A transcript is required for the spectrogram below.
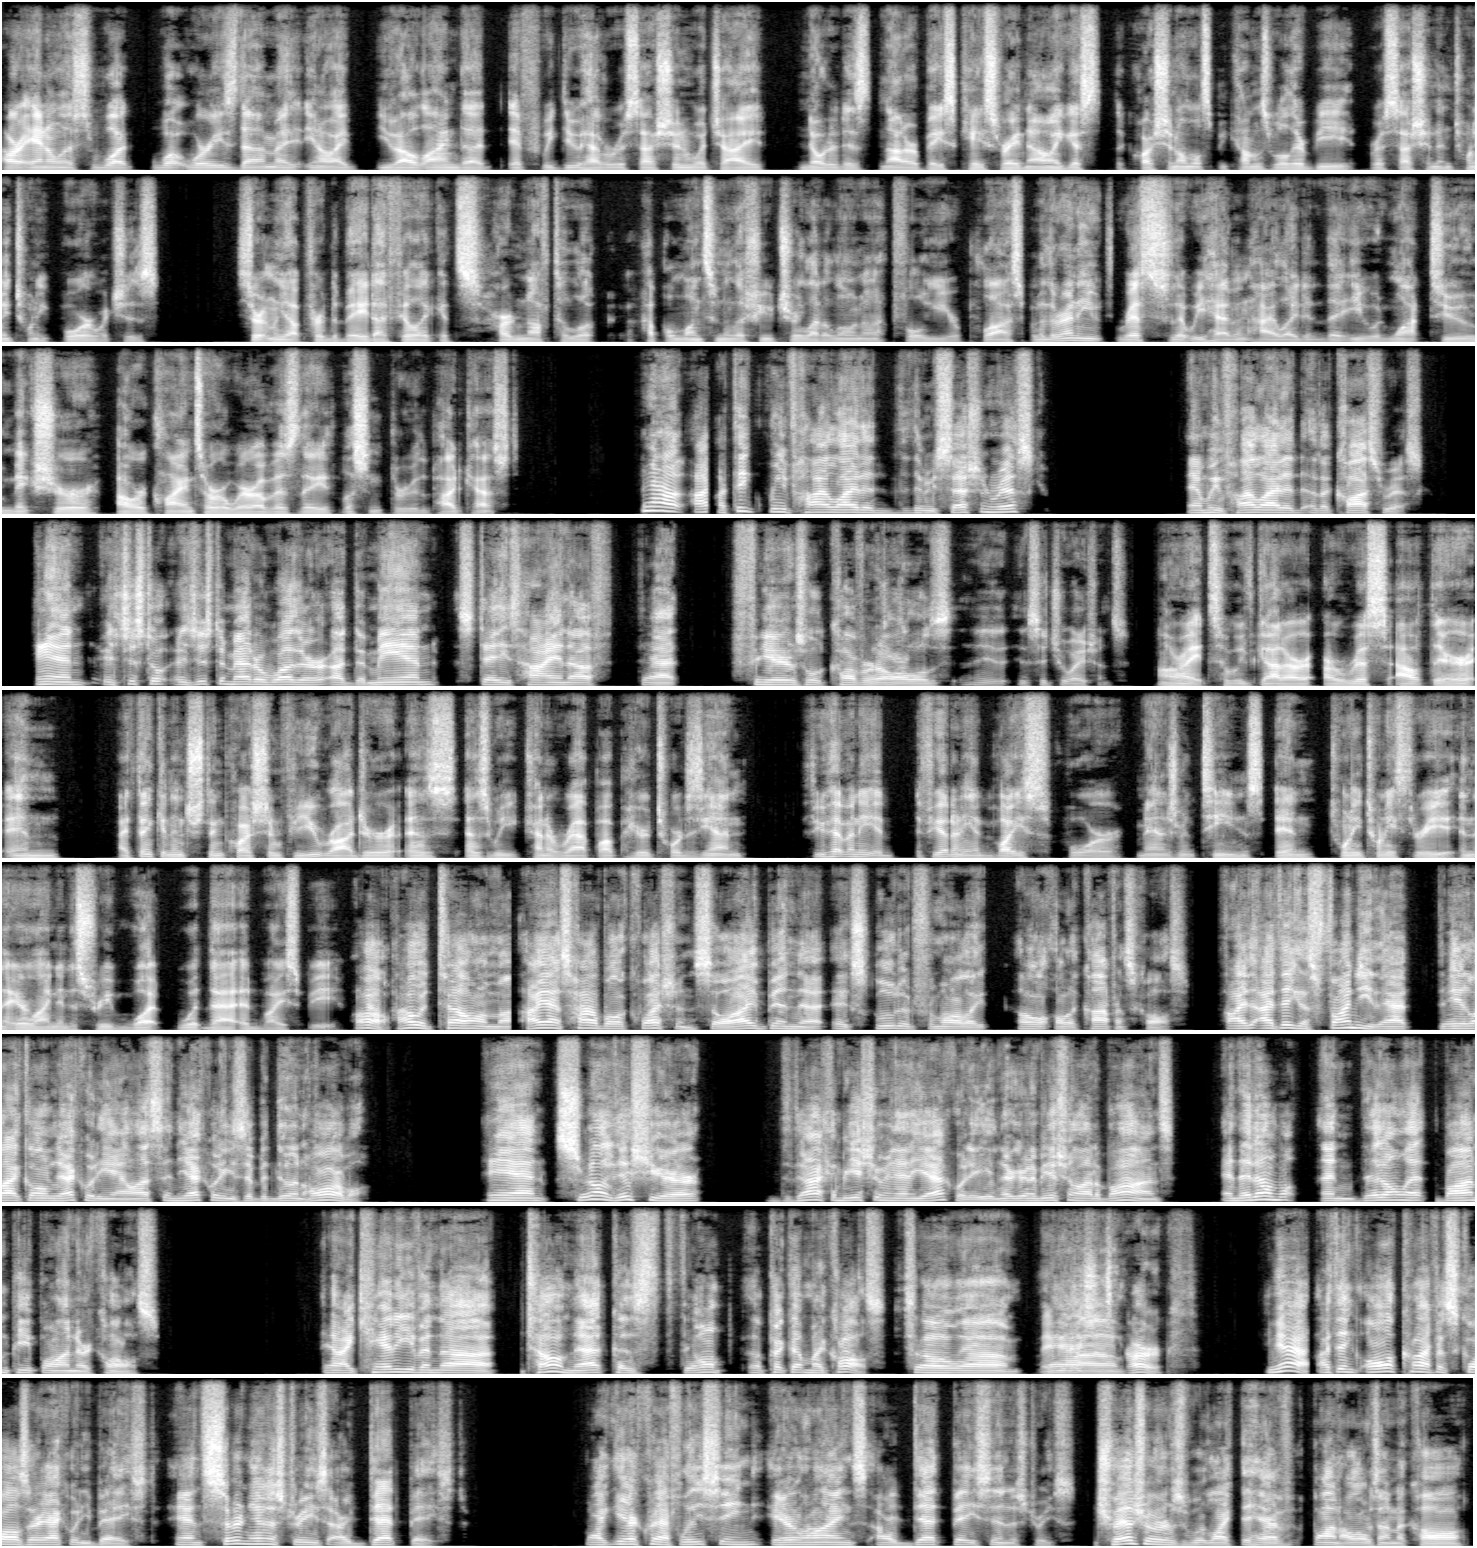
our analysts what what worries them. I, you know, I you've outlined that if we do have a recession, which I noted is not our base case right now, I guess the question almost becomes, will there be recession in 2024, which is certainly up for debate. I feel like it's hard enough to look a couple months into the future, let alone a full year plus. But are there any risks that we haven't highlighted that you would want to make sure our clients are aware of as they listen through the podcast? Yeah, I think we've highlighted the recession risk and we've highlighted the cost risk. And it's just a, it's just a matter of whether a demand stays high enough that fears will cover all those uh, situations. All right. So we've got our, our risks out there. And I think an interesting question for you, Roger, as as we kind of wrap up here towards the end if you have any, if you had any advice for management teams in 2023 in the airline industry, what would that advice be? Oh, I would tell them uh, I ask horrible questions, so I've been uh, excluded from all the all, all, the conference calls. I, I think it's funny that they like only equity analysts, and the equities have been doing horrible. And certainly this year, they're not going to be issuing any equity, and they're going to be issuing a lot of bonds, and they don't and they don't let bond people on their calls and I can't even uh, tell them that because they won't uh, pick up my calls. So um, maybe they should um, start. Yeah, I think all conference calls are equity based, and certain industries are debt based. Like aircraft leasing, airlines are debt based industries. Treasurers would like to have bondholders on the call,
